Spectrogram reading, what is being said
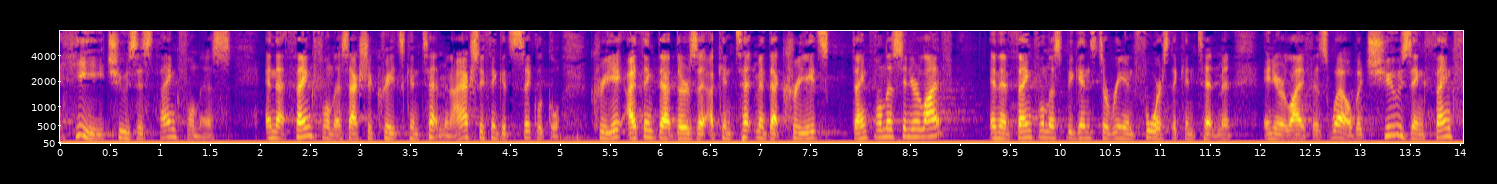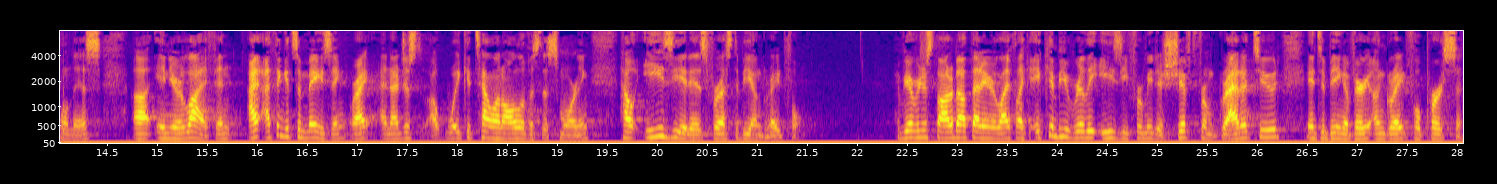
he chooses thankfulness and that thankfulness actually creates contentment. I actually think it's cyclical. Create, I think that there's a, a contentment that creates thankfulness in your life, and then thankfulness begins to reinforce the contentment in your life as well. But choosing thankfulness uh, in your life. And I, I, think it's amazing, right? And I just, uh, we could tell on all of us this morning how easy it is for us to be ungrateful. Have you ever just thought about that in your life? Like, it can be really easy for me to shift from gratitude into being a very ungrateful person.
